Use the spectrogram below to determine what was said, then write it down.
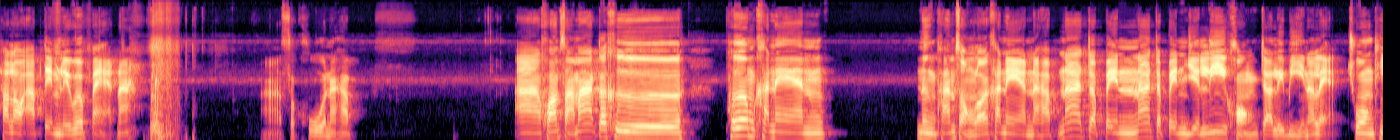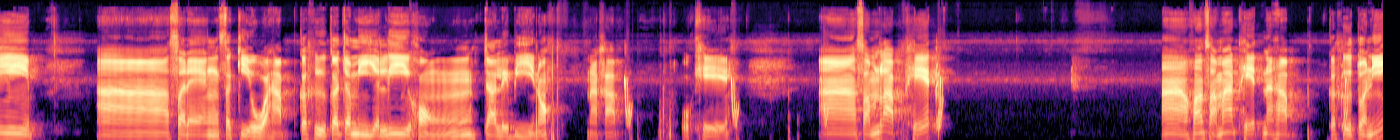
ถ้าเราอัพเต็มเลเวลแปดนะอ่าสักครู่นะครับอ่าความสามารถก็คือ เพิ่มคะแนน 1,200 คะแนนนะครับ น่าจะเป็นน่าจะเป็นเยลลี่ของจารีบีนั่นแหละ ช่วงที่อ่าแสดงสกิลอะครับ ก็คือก็จะมีเยลลี่ของจารีบีเนาะนะครับ โอเคอ่าสำหรับเพชรอ่าความสามารถเพชรนะครับ ก็คือตัวนี้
